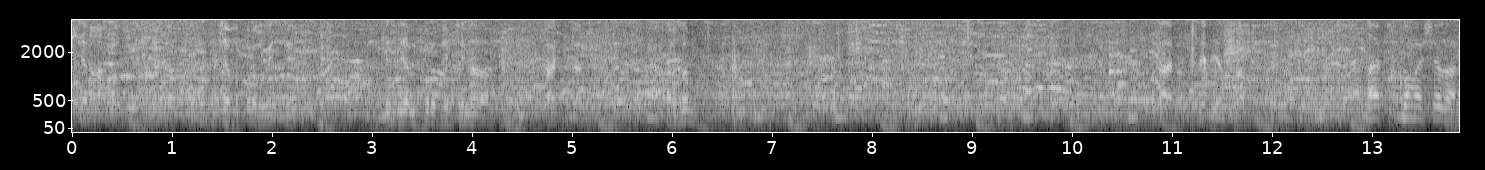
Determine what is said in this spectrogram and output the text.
كاس ديال البرودوي سي كاس ديال البرودوي كاين هكذا. رزمت طيب سي بيان صافي. الله يوفقكم الشباب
